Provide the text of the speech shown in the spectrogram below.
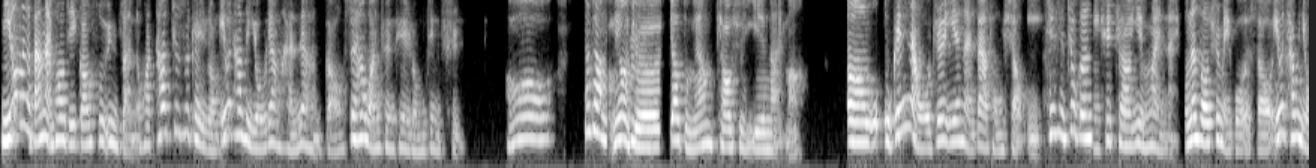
你用那个打奶泡机高速运转的话，它就是可以溶，因为它的油量含量很高，所以它完全可以溶进去。哦。那这样，你有觉得要怎么样挑选椰奶吗？嗯、呃，我我跟你讲，我觉得椰奶大同小异，其实就跟你去挑燕麦奶。我那时候去美国的时候，因为他们有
